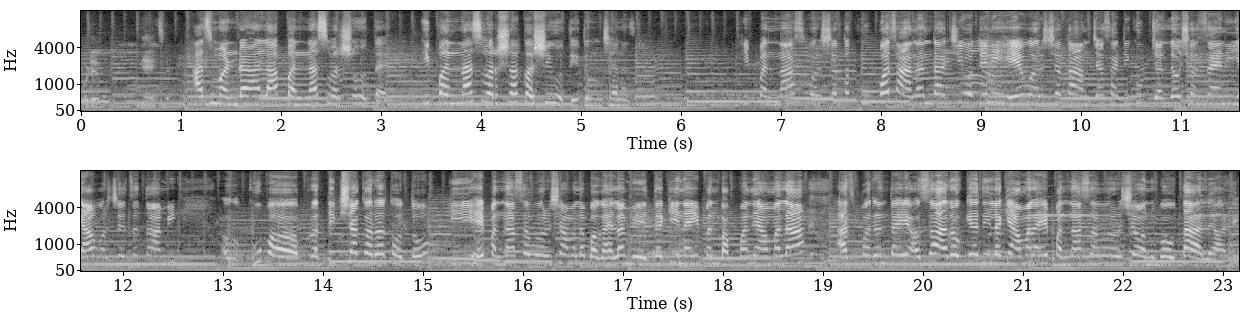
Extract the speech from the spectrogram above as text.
पुढे न्यायचं. आज मंडळाला पन्नास वर्ष होत आहेत. ही पन्नास वर्ष कशी होती तुमच्या नजरेत? ही पन्नास वर्ष तर खूपच आनंदाची होती आणि हे वर्ष तर आमच्यासाठी खूप जल्लोषाचं आहे आणि या वर्षाचं तर आम्ही खूप प्रतीक्षा करत होतो की हे पन्नास वर्ष आम्हाला बघायला मिळतं की नाही पण बाप्पाने आम्हाला आजपर्यंत हे असं आरोग्य दिलं की आम्हाला हे पन्नास वर्ष अनुभवता आलं आहे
